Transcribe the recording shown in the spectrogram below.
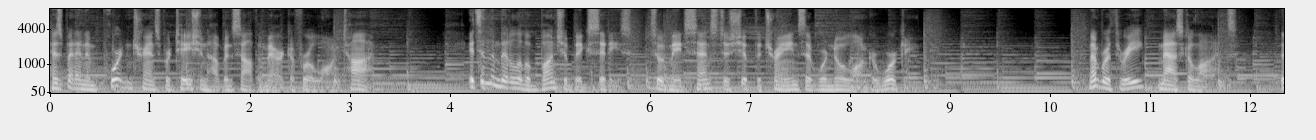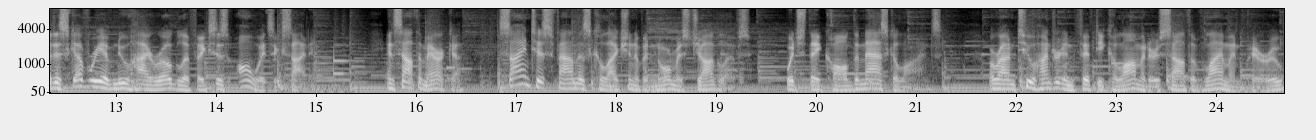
has been an important transportation hub in South America for a long time. It's in the middle of a bunch of big cities, so it made sense to ship the trains that were no longer working. Number 3. Nazca Lines the discovery of new hieroglyphics is always exciting. In South America, scientists found this collection of enormous geoglyphs, which they called the Nazca Lines. Around 250 kilometers south of Lima in Peru,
